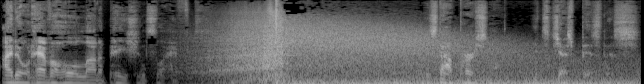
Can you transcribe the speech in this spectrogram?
I don't have a whole lot of patience left. It's not personal, it's just business.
